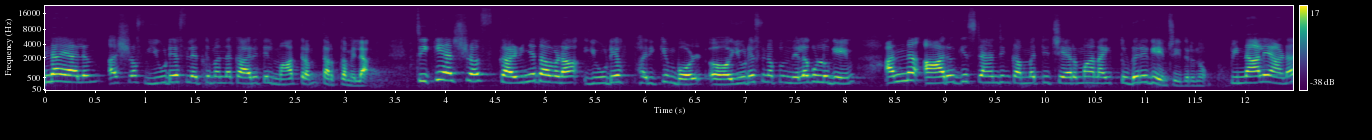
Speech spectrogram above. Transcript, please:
എന്തായാലും അഷ്റഫ് യു ഡി എഫിലെത്തുമെന്ന കാര്യത്തിൽ മാത്രം തർക്കമില്ല. ടി കെ അഷ്റഫ് കഴിഞ്ഞ തവണ യു ഡി എഫ് ഭരിക്കുമ്പോൾ യു ഡി എഫിനൊപ്പം നിലകൊള്ളുകയും അന്ന് ആരോഗ്യ സ്റ്റാൻഡിംഗ് കമ്മിറ്റി ചെയർമാനായി തുടരുകയും ചെയ്തിരുന്നു. പിന്നാലെയാണ്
